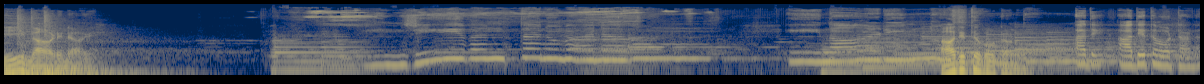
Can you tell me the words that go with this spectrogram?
ഈ നാടിനായി. ജീവൻ ആദ്യത്തെ വോട്ടാണോ? അതെ ആദ്യത്തെ വോട്ടാണ്.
